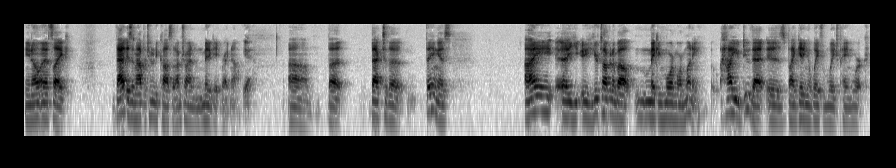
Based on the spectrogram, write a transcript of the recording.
You know, and it's like that is an opportunity cost that I'm trying to mitigate right now. Yeah. Um, but back to the thing is, I uh, you, you're talking about making more and more money. How you do that is by getting away from wage paying work.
